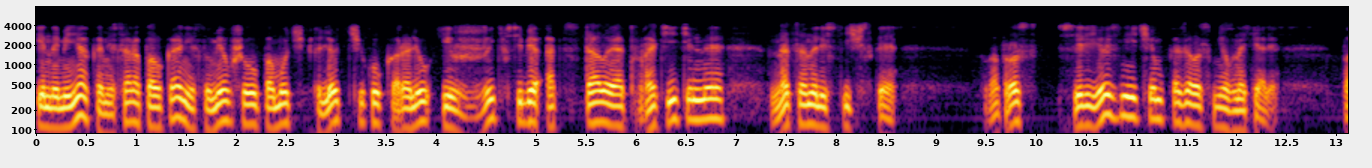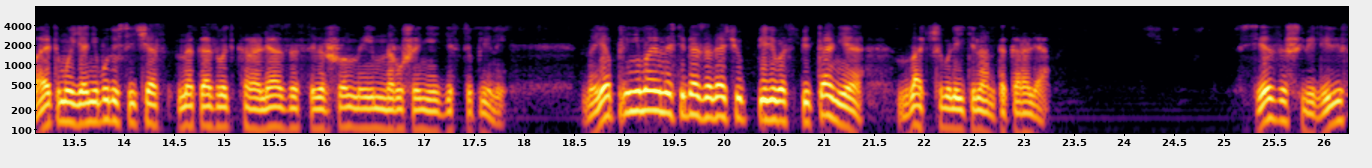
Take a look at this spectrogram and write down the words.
и на меня, комиссара полка, не сумевшего помочь летчику-королю изжить в себе отсталое, отвратительное, националистическое. Вопрос серьезнее, чем казалось мне вначале. Поэтому я не буду сейчас наказывать короля за совершенное им нарушение дисциплины. Но я принимаю на себя задачу перевоспитания младшего лейтенанта короля. Все зашевелились,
